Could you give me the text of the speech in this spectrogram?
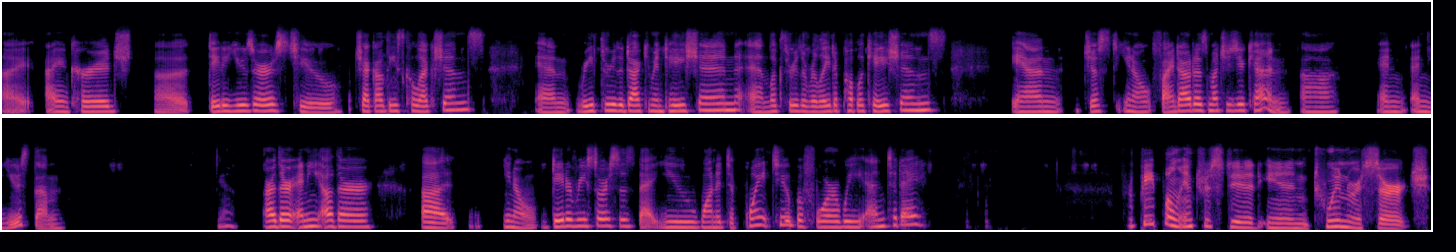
I I encourage uh, data users to check out these collections and read through the documentation and look through the related publications and just you know find out as much as you can uh, and and use them. Yeah. Are there any other uh, you know data resources that you wanted to point to before we end today? For people interested in twin research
